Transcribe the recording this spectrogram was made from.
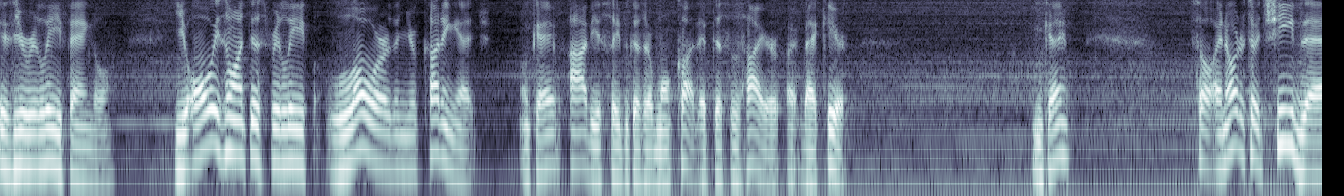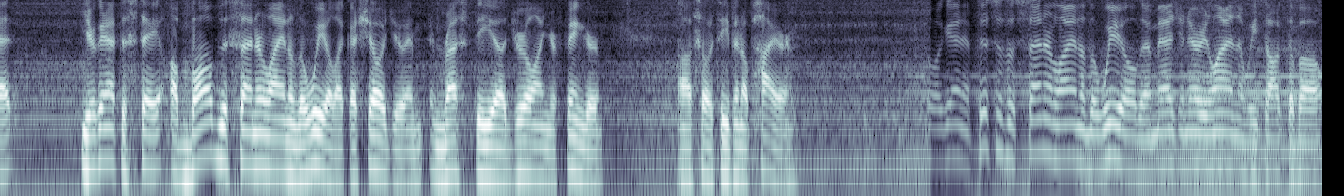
is your relief angle. You always want this relief lower than your cutting edge. Okay, obviously because it won't cut if this was higher right back here. Okay, so in order to achieve that, you're going to have to stay above the center line of the wheel like I showed you and, and rest the uh, drill on your finger uh, so it's even up higher. This is the center line of the wheel, the imaginary line that we talked about,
